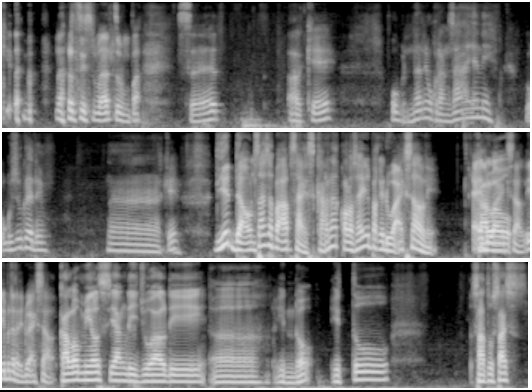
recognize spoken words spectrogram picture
Gila gue narsis banget sumpah. Set. Oke. Oh bener nih ukuran saya nih. Bagus juga nih. Nah, oke. Dia downsize apa upsize? Karena kalau saya ini pakai 2 XL nih. Eh, Kalau- 2 XL. Iya bener nih 2 XL. Kalau meals yang dijual di eh, Indo itu satu size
